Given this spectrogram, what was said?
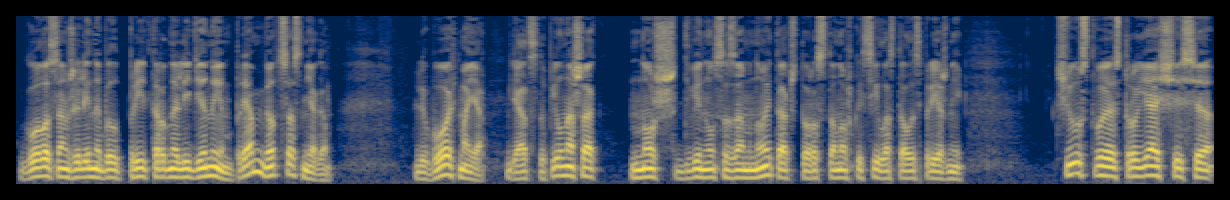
Голос Анжелины был приторно-ледяным, прям мед со снегом. «Любовь моя!» Я отступил на шаг. Нож двинулся за мной, так что расстановка сил осталась прежней. Чувствуя струящийся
